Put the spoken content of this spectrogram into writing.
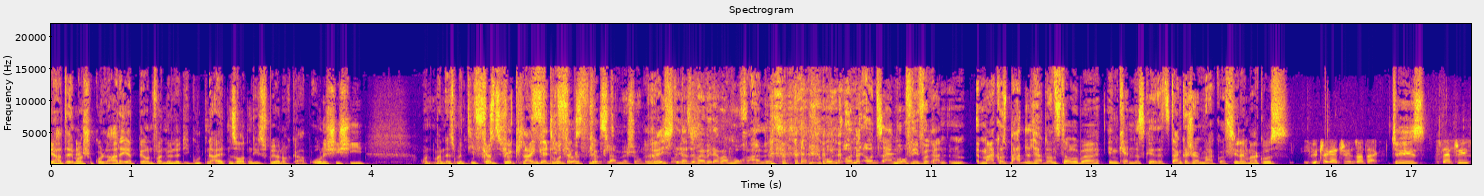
Der hatte immer Schokolade, Erdbeer und Vanille, die guten alten Sorten, die es früher noch gab, ohne Shishi. Und man ist mit die ganz viel Kleingeld die runtergeflitzt. mischung Richtig. Und da sind wir wieder beim Hochadel. und, und, und seinem Hoflieferanten. Markus Bartelt hat uns darüber in Kenntnis gesetzt. Dankeschön, Markus. Vielen Dank, Markus. Ich wünsche euch einen schönen Sonntag. Tschüss. Bis dann, tschüss.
